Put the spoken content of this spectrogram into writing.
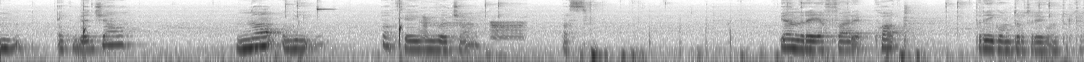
Mm, equipaggiamo. No, ok, equipaggiamo. Basta. Io andrei a fare qua 3 contro 3 contro 3.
